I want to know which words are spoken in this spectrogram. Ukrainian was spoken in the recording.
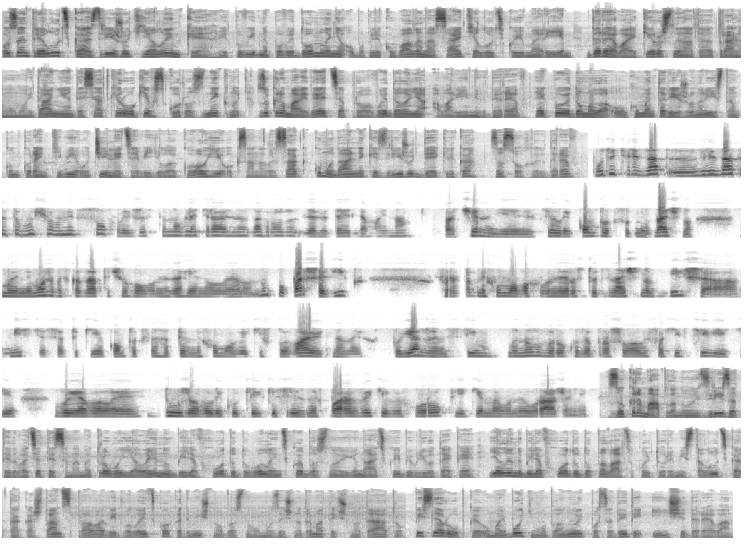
У центрі Луцька зріжуть ялинки. Відповідне повідомлення опублікували на сайті Луцької мерії. Дерева, які росли на театральному майдані, десятки років скоро зникнуть. Зокрема, йдеться про видалення аварійних дерев. Як повідомила у коментарі журналістам конкурент ТВ очільниця відділу екології Оксана Лисак, комунальники зріжуть декілька засохлих дерев. Будуть зрізати, е, зрізати, тому що вони всохли вже становлять реальну загрозу для людей, для майна. Причин є цілий комплекс однозначно. Ми не можемо сказати, чого вони загинули. Ну, по-перше, вік. В природних умовах вони ростуть значно більше, а в місті все-таки є комплекс негативних умов, які впливають на них. Пов'язуємо з цим. Минулого року запрошували фахівців, які виявили дуже велику кількість різних паразитів і хвороб, якими вони уражені. Зокрема, планують зрізати 27-метрову ялину біля входу до Волинської обласної юнацької бібліотеки, ялину біля входу до Палацу культури міста Луцька та каштан справа від Волинського академічного обласного музично-драматичного театру. Після рубки у майбутньому планують посадити інші дерева.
